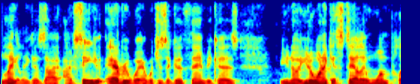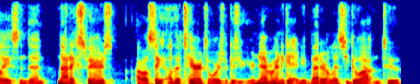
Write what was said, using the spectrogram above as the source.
lately? Because I've seen you everywhere, which is a good thing because you know you don't want to get stale in one place and then not experience. I will say other territories because you- you're never going to get any better unless you go out into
